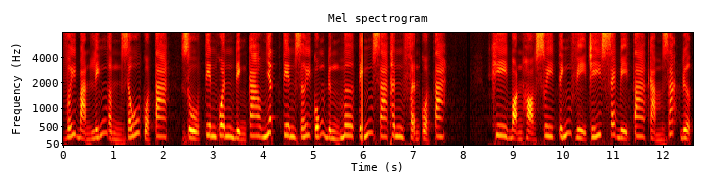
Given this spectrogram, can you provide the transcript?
Với bản lĩnh ẩn giấu của ta, dù tiên quân đỉnh cao nhất tiên giới cũng đừng mơ tính ra thân phận của ta. Khi bọn họ suy tính vị trí sẽ bị ta cảm giác được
